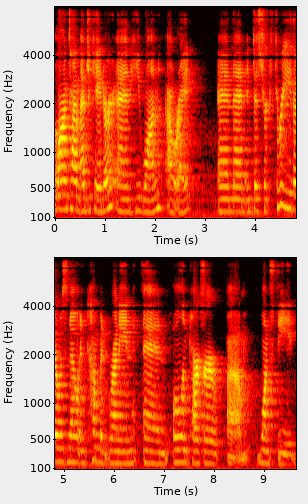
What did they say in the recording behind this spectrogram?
longtime educator, and he won outright. And then in District 3, there was no incumbent running, and Olin Parker, um, once the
